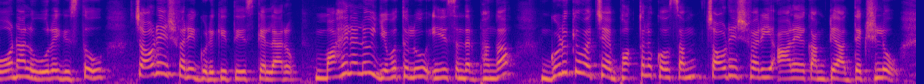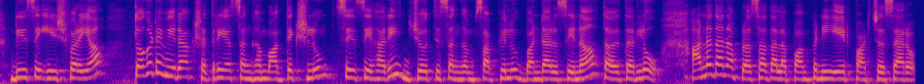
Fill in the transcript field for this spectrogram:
బోనాలు ఊరేగిస్తూ చౌడేశ్వరి గుడికి తీసుకెళ్ళారు. మహిళలు యువతులు ఈ సందర్భంగా గుడికి వచ్చే భక్తుల కోసం చౌడేశ్వరి ఆలయ కమిటీ అధ్యక్షులు డిసి ఈశ్వరయ్య తొగట వీర క్షత్రియ సంఘం అధ్యక్షులు సిసి హరి జ్యోతి సంఘం సభ్యులు బండారు సీన తదితరులు అన్నదాన ప్రసాదాల పంపిణీ ఏర్పాటు చేశారు.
